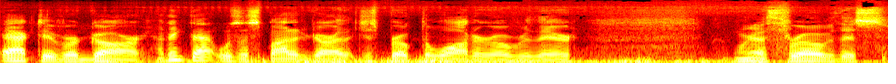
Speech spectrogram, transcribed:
active are gar. I think that was a spotted gar that just broke the water over there. We're going to throw this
